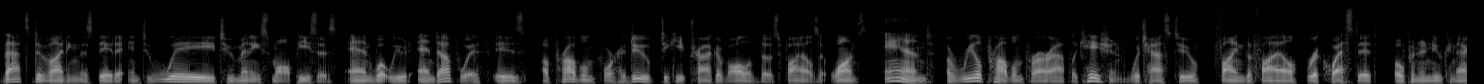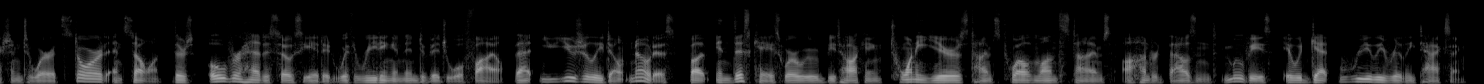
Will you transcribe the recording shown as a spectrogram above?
That's dividing this data into way too many small pieces. And what we would end up with is a problem for Hadoop to keep track of all of those files at once, and a real problem for our application, which has to find the file, request it, open a new connection to where it's stored, and so on. There's overhead associated with reading an individual file that you usually don't notice, but in this case, where we would be talking 20 years times 12 months times 100,000 movies, it would get really, really taxing.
